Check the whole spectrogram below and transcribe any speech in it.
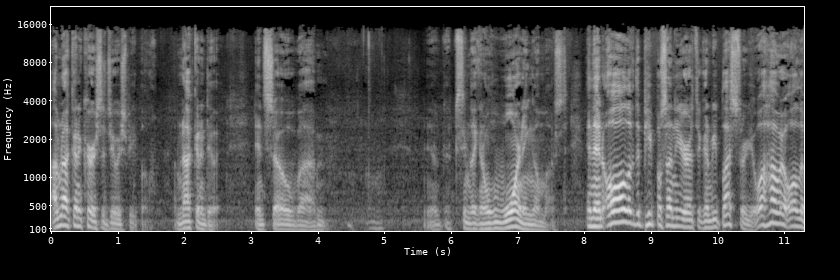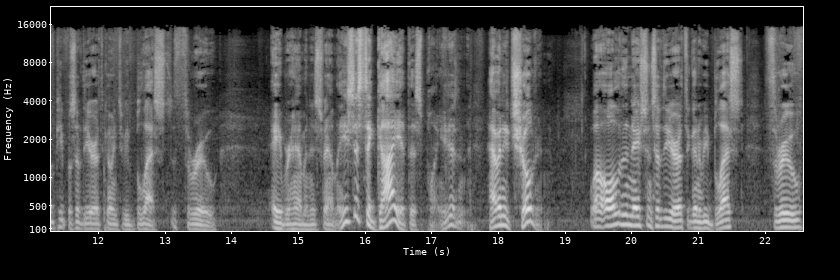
I'm not going to curse the Jewish people. I'm not going to do it. And so, um, you know, it seems like a warning almost. And then all of the peoples on the earth are going to be blessed through you. Well, how are all the peoples of the earth going to be blessed through Abraham and his family? He's just a guy at this point. He doesn't have any children. Well, all of the nations of the earth are going to be blessed through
